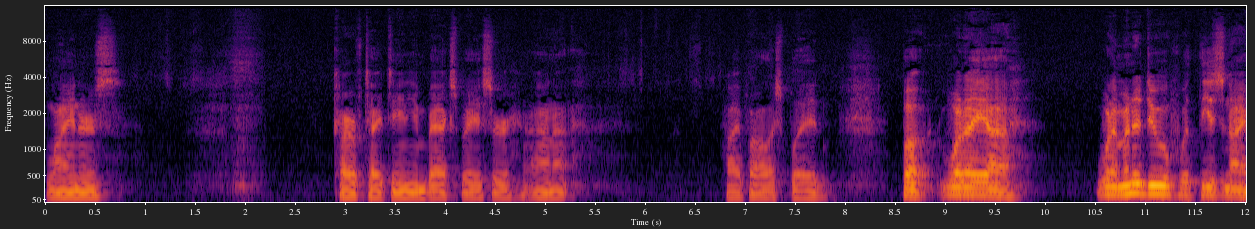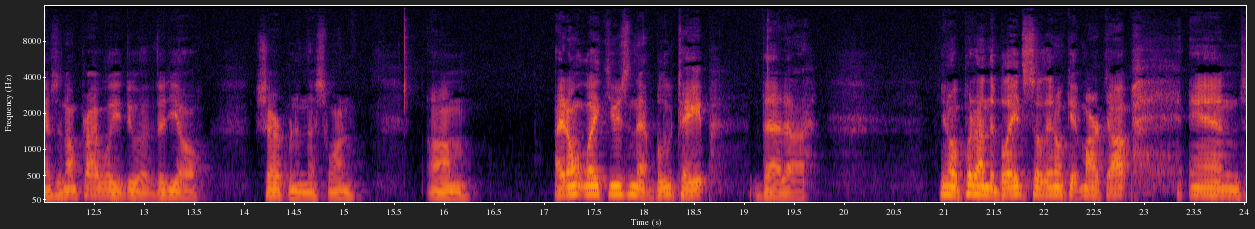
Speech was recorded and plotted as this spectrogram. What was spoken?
liners carved titanium backspacer on it high polish blade but what I uh, what I'm going to do with these knives and I'll probably do a video sharpening this one um, I don't like using that blue tape that, uh, you know, put on the blades so they don't get marked up. And,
